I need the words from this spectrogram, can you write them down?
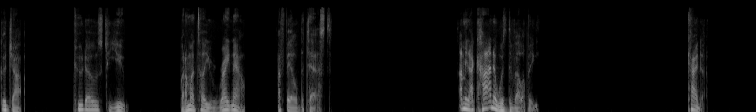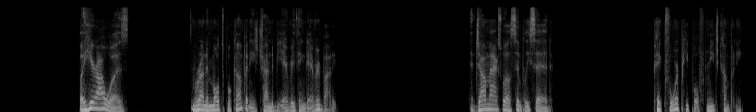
Good job. Kudos to you. But I'm going to tell you right now, I failed the test. I mean, I kind of was developing. Kind of. But here I was running multiple companies trying to be everything to everybody. And John Maxwell simply said, pick four people from each company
